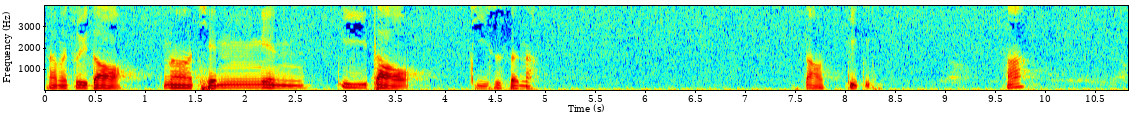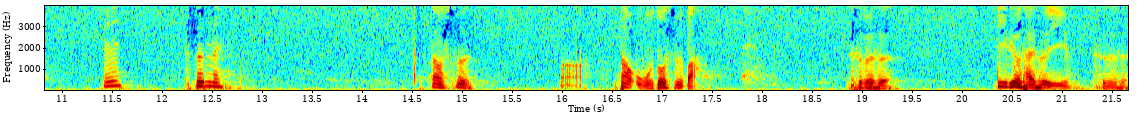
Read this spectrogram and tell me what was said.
大家没注意到？那前面一到几是生呢？到第几？啊？嗯，生呢？到四，啊，到五都是吧？是不是？第六才是鱼，是不是？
